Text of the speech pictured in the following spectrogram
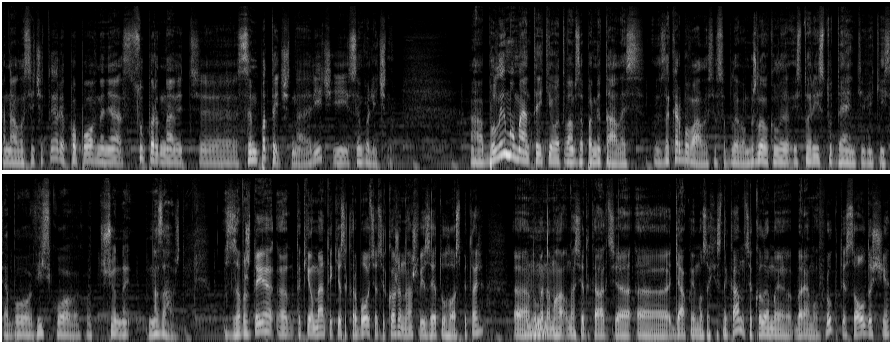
каналу Сі 4 поповнення. Супер навіть е, симпатична річ і символічна. А, були моменти, які от вам запам'ятались, закарбувались особливо, можливо, коли історії студентів якісь або військових, от що не назавжди. Завжди е, такі моменти, які закарбовуються, це кожен наш візит у госпіталь. Е, ну, ми намага... У нас є така акція е, Дякуємо захисникам. Це коли ми беремо фрукти, солодощі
